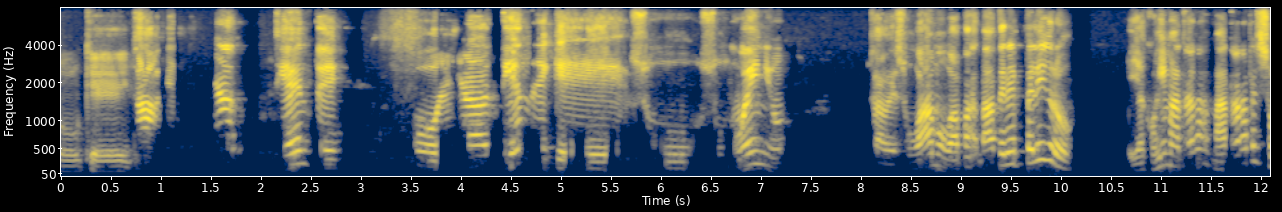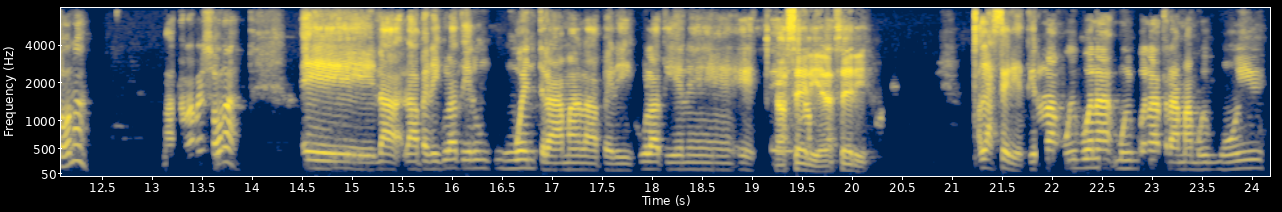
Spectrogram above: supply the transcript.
Ok. siente o ella entiende que su, dueño, ¿sabe? su amo va, va, a tener peligro. Ella coge y mata, mata a la persona. Mata a la persona. Eh, la, la, película tiene un buen trama, la película tiene... Este, la serie, la serie. La serie tiene una muy buena, muy buena trama, muy, muy,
